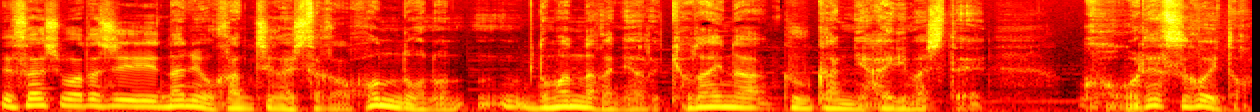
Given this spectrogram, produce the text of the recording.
で最初私何を勘違いしたか本堂のど真ん中にある巨大な空間に入りましてこれすごいと。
